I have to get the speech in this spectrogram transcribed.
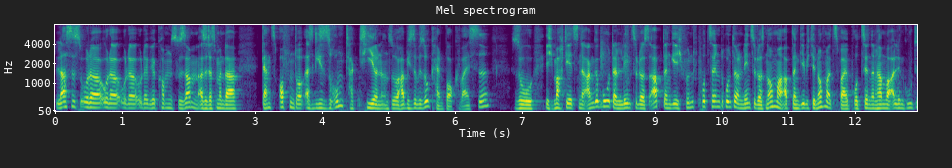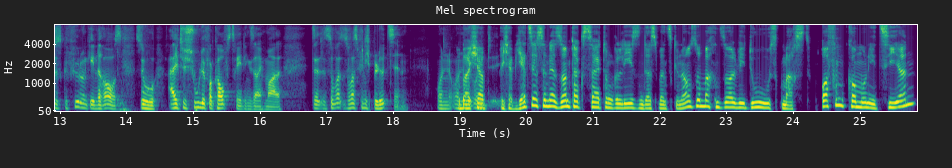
lass es oder, oder, oder, oder wir kommen zusammen. Also, dass man da ganz offen drauf, also dieses Rumtaktieren und so, habe ich sowieso keinen Bock, weißt du? So, ich mache dir jetzt ein Angebot, dann lehnst du das ab, dann gehe ich 5% runter, dann lehnst du das nochmal ab, dann gebe ich dir nochmal 2%, dann haben wir alle ein gutes Gefühl und gehen raus. So, alte Schule Verkaufstraining, sag ich mal. Das, sowas sowas finde ich Blödsinn. Und, und, Aber ich habe ich hab jetzt erst in der Sonntagszeitung gelesen, dass man es genauso machen soll, wie du es machst. Offen kommunizieren,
